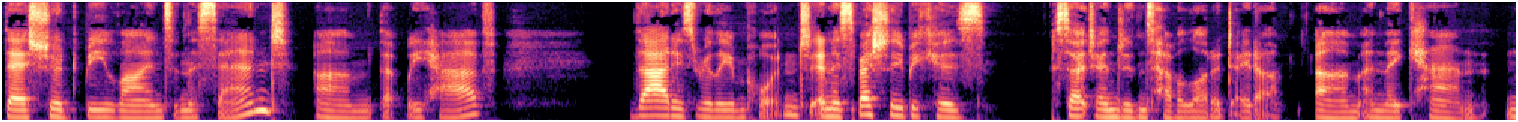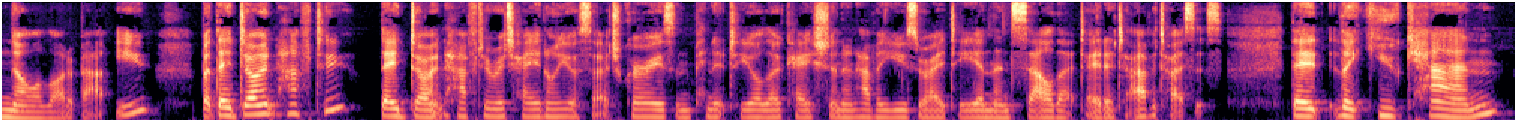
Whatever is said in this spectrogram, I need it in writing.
there should be lines in the sand um, that we have. That is really important. And especially because search engines have a lot of data um, and they can know a lot about you, but they don't have to. They don't have to retain all your search queries and pin it to your location and have a user ID and then sell that data to advertisers. They like you can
